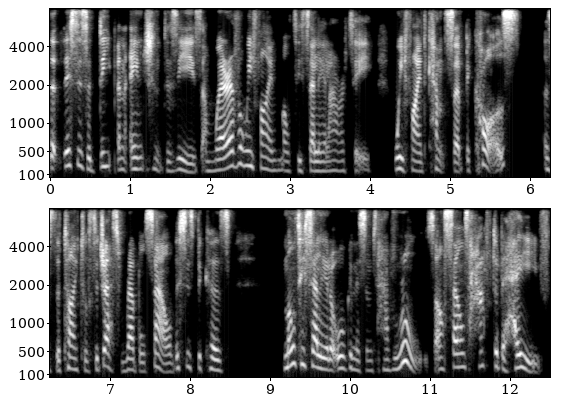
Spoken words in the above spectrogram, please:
that this is a deep and ancient disease. And wherever we find multicellularity, we find cancer because as the title suggests, rebel cell. This is because multicellular organisms have rules. Our cells have to behave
